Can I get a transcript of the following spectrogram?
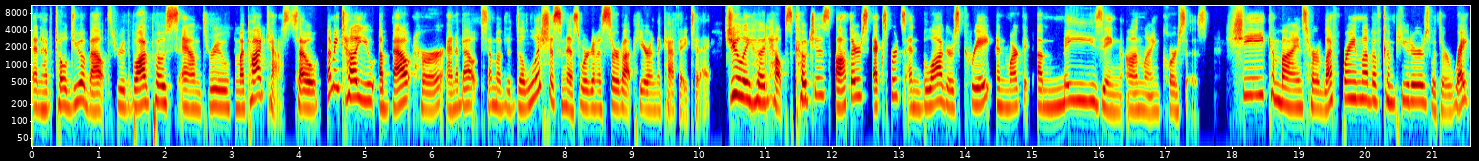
and have told you about through the blog posts and through my podcast. So, let me tell you about her and about some of the deliciousness we're going to serve up here in the cafe today. Julie Hood helps coaches, authors, experts, and bloggers create and market amazing online courses. She combines her left brain love of computers with her right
